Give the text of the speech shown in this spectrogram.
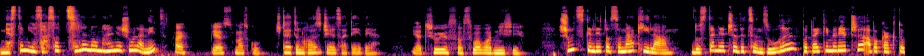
miastem je zaso cyle normalnie szula, nic? Hej, bez masku. Co je ten za tebe? Ja czuję się swobodniejszy. Szulskie leto so nakila. Dostaniecie wy cenzury po takim lecie, albo jak to?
